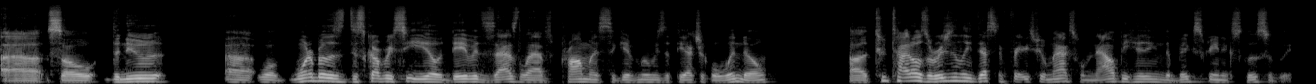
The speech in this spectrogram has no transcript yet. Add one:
Uh so the new uh well Warner Brothers Discovery CEO David Zaslav's promise to give movies a theatrical window. Uh two titles originally destined for HBO Max will now be hitting the big screen exclusively.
